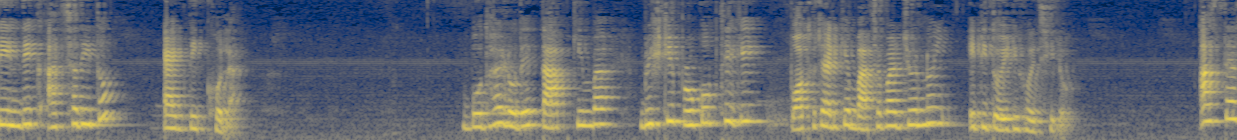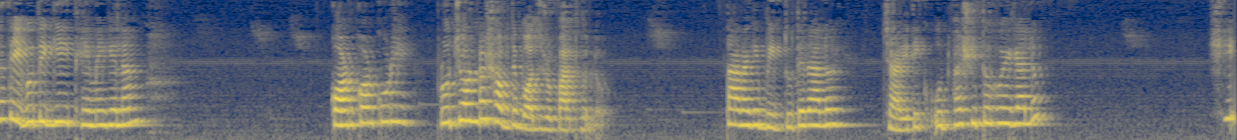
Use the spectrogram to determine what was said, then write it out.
তিন দিক আচ্ছাদিত একদিক খোলা। বোধহয় রোদের তাপ কিংবা বৃষ্টির প্রকোপ থেকে পথচারীকে বাঁচাবার জন্যই এটি তৈরি হয়েছিল। আস্তে আস্তে এগোতে গিয়ে থেমে গেলাম। কড়কড় করে প্রচণ্ড শব্দে বজ্রপাত হলো। তার আগে বিদ্যুতের আলোয় চারিদিক উদ্ভাসিত হয়ে গেল। সেই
